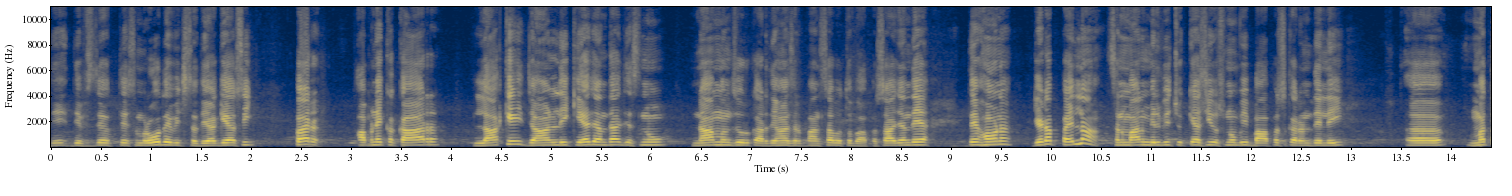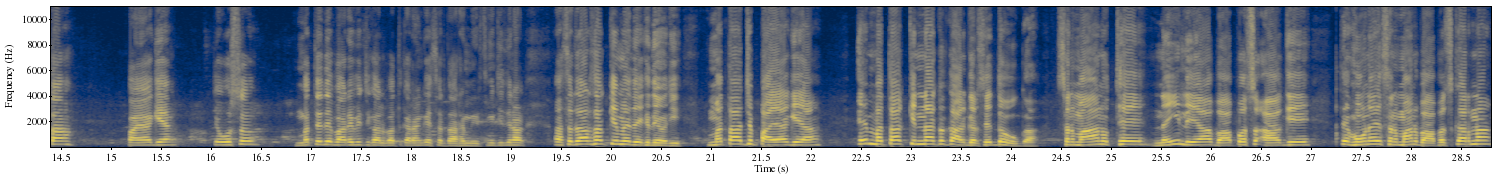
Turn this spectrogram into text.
ਦੇ ਦਿਵਸ ਦੇ ਉੱਤੇ ਸਮਾਰੋਹ ਦੇ ਵਿੱਚ ਸੱਦਿਆ ਗਿਆ ਸੀ। ਪਰ ਆਪਣੇ ਕਕਾਰ ਲਾ ਕੇ ਜਾਣ ਲਈ ਕਿਹਾ ਜਾਂਦਾ ਜਿਸ ਨੂੰ ਨਾ ਮਨਜ਼ੂਰ ਕਰਦੇ ਹੋਏ ਸਰਪੰਚ ਸਾਹਿਬ ਉੱਥੋਂ ਵਾਪਸ ਆ ਜਾਂਦੇ ਆ। ਤੇ ਹੁਣ ਜਿਹੜਾ ਪਹਿਲਾਂ ਸਨਮਾਨ ਮਿਲ ਵੀ ਚੁੱਕਿਆ ਸੀ ਉਸ ਨੂੰ ਵੀ ਵਾਪਸ ਕਰਨ ਦੇ ਲਈ ਮਤਾ ਪਾਇਆ ਗਿਆ ਤੇ ਉਸ ਮਤੇ ਦੇ ਬਾਰੇ ਵਿੱਚ ਗੱਲਬਾਤ ਕਰਾਂਗੇ ਸਰਦਾਰ ਹਮੀਰ ਸਿੰਘ ਜੀ ਦੇ ਨਾਲ। ਸਰਦਾਰ ਸਾਹਿਬ, ਕਿਵੇਂ ਦੇਖਦੇ ਹੋ ਜੀ? ਮਤਾ ਅੱਜ ਪਾਇਆ ਗਿਆ, ਇਹ ਮਤਾ ਕਿੰਨਾ ਕੁ ਕਾਰਗਰ ਸਿੱਧ ਹੋਊਗਾ? ਸਨਮਾਨ ਉੱਥੇ ਨਹੀਂ ਲਿਆ, ਵਾਪਸ ਆ ਗਏ ਤੇ ਹੁਣ ਇਹ ਸਨਮਾਨ ਵਾਪਸ ਕਰਨਾ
